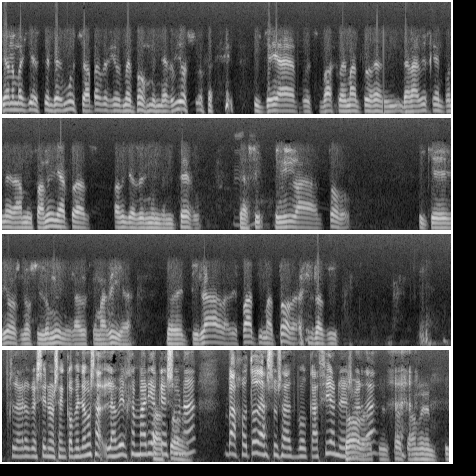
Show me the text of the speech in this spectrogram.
yo no me quiero extender mucho, aparte que me pongo muy nervioso y quería, pues, bajo el manto de, la Virgen, poner a mi familia, a todas las familias del mundo entero, y así, y viva todo. Y que Dios nos ilumine, la Virgen María, la del Pilar, la de Fátima, todas las Virgen. Claro que sí, nos encomendamos a la Virgen María, que es una, bajo todas sus advocaciones, ¿verdad? Exactamente,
